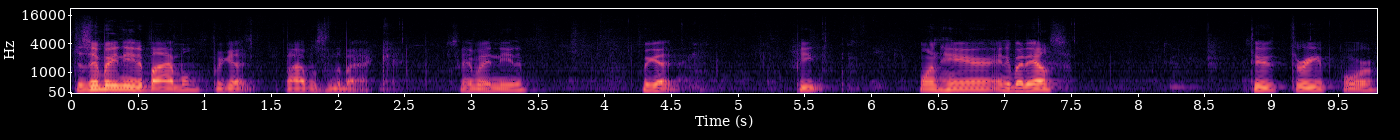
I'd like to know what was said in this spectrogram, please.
Does anybody need a Bible? We got Bibles in the back. Does anybody need them? We got Pete, one here. Anybody else? Two, three, four,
